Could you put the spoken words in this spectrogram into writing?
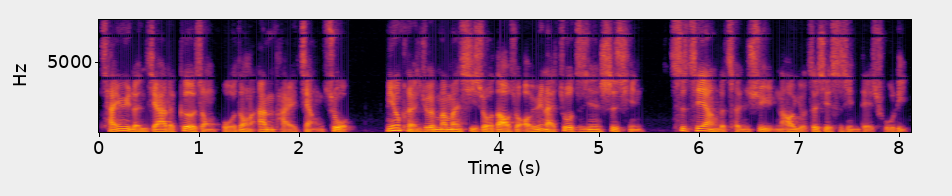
参与人家的各种活动的安排、讲座，你有可能就会慢慢吸收到说，哦，原来做这件事情。是这样的程序，然后有这些事情得处理。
